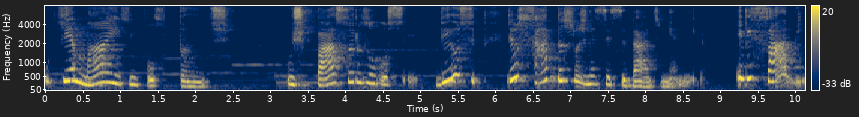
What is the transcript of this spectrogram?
o que é mais importante? Os pássaros ou você? Deus, Deus sabe das suas necessidades, minha amiga. Ele sabe.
